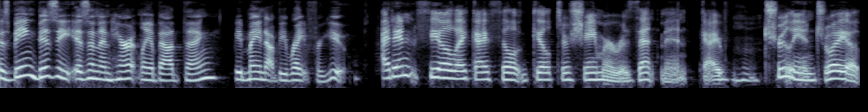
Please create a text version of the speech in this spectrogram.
Because being busy isn't inherently a bad thing. It may not be right for you. I didn't feel like I felt guilt or shame or resentment. I truly enjoy uh,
